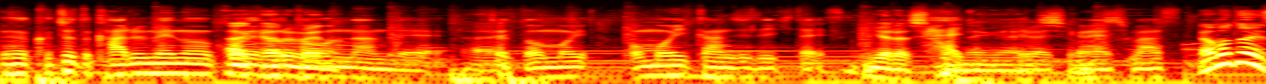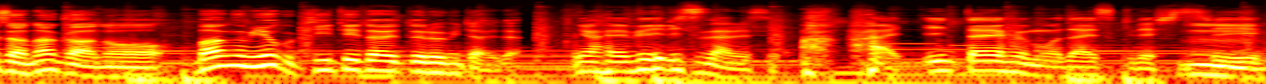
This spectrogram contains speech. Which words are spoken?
なんかちょっと軽めの声のトーンなんで、はいちょっと重い重い感じでいきたいですね。よろしくお願いしますはよろしくお願いします。山谷さんなんかあの番組よく聞いていただいてるみたいでいやヘビーリスナーですよ。はい、インター F も大好きですし、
